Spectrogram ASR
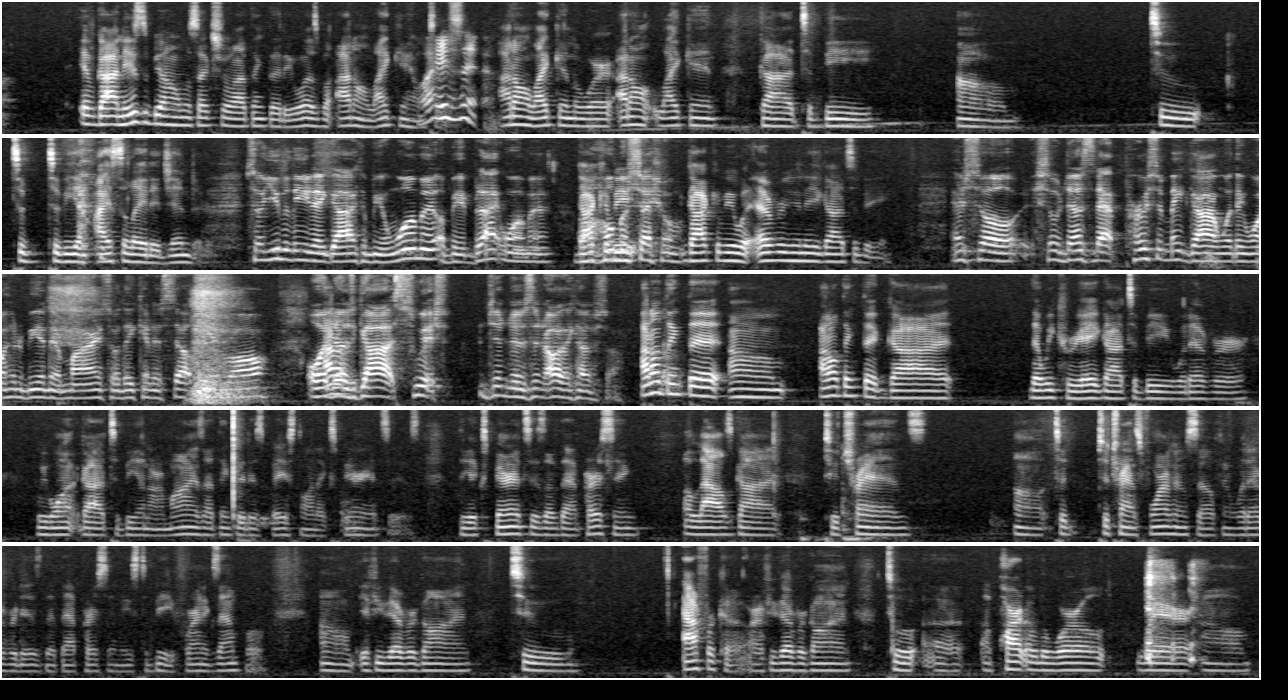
If God needs to be a homosexual, I think that he was, but I don't like him. Why to is it? I don't liken the word. I don't like liken God to be, um, to, to to be an isolated gender. So you believe that God could be a woman, or be a black woman, God a could be- homosexual? God could be whatever you need God to be. And so, so does that person make God what they want him to be in their mind so they can accept being wrong? Or I does God switch genders and all that kind of stuff? I don't think that um I don't think that God that we create God to be whatever we want God to be in our minds. I think that it's based on experiences. The experiences of that person allows God to trans uh, to to transform himself in whatever it is that that person needs to be. For an example, um, if you've ever gone to Africa or if you've ever gone to a, a part of the world where um,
